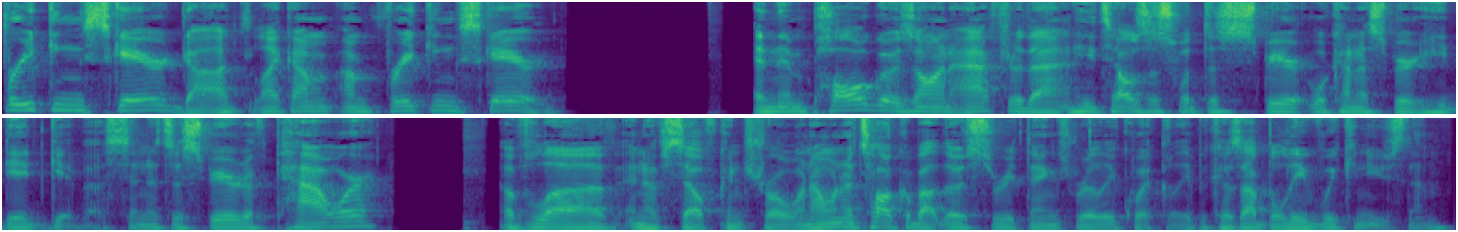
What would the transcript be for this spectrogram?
freaking scared, God. Like I'm I'm freaking scared. And then Paul goes on after that and he tells us what the spirit, what kind of spirit he did give us. And it's a spirit of power, of love, and of self control. And I want to talk about those three things really quickly because I believe we can use them.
